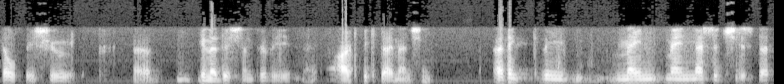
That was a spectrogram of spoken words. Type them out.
health issue uh, in addition to the Arctic dimension. I think the main main message is that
